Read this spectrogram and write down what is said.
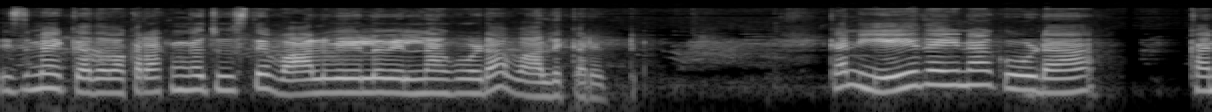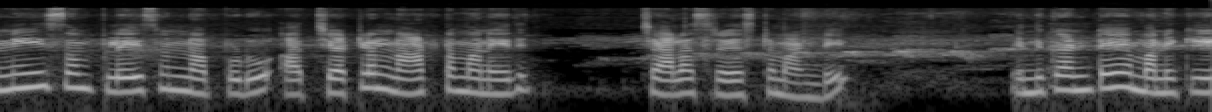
నిజమే కదా ఒక రకంగా చూస్తే వాళ్ళ వేలో వెళ్ళినా కూడా వాళ్ళు కరెక్ట్. కానీ ఏదైనా కూడా కనీసం ప్లేస్ ఉన్నప్పుడు ఆ చెట్లను నాటడం అనేది చాలా శ్రేష్టం అండి ఎందుకంటే మనకి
